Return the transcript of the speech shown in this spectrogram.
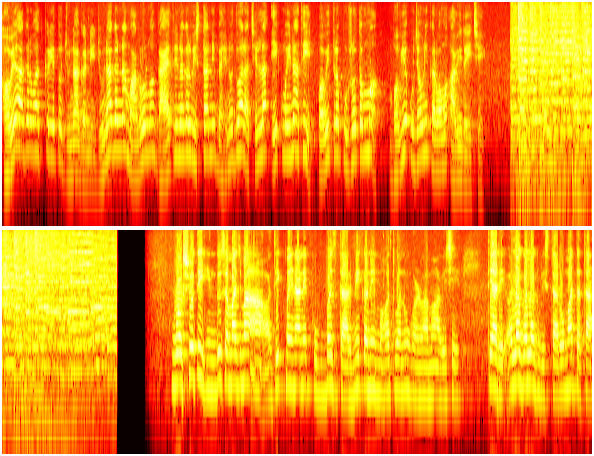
હવે આગળ વાત કરીએ તો જૂનાગઢની. જૂનાગઢના માંગરોળમાં ગાયત્રીનગર વિસ્તારની બહેનો દ્વારા છેલ્લા એક મહિનાથી પવિત્ર પુરુષોત્તમમાં ભવ્ય ઉજવણી કરવામાં આવી રહી છે. વર્ષોથી હિન્દુ સમાજમાં આ અધિક મહિનાને ખૂબ જ ધાર્મિક અને મહત્વનું ગણવામાં આવે છે. ત્યારે અલગ અલગ વિસ્તારોમાં તથા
